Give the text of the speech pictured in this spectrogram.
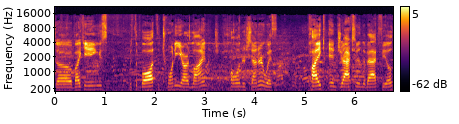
So Vikings with the ball at the 20-yard line. Hull under center with Pike and Jackson in the backfield.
